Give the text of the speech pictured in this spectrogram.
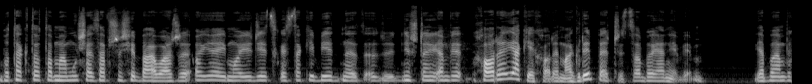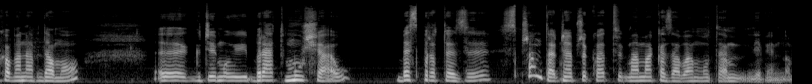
Bo tak to ta mamusia zawsze się bała, że ojej, moje dziecko jest takie biedne, y, nieszczęśliwe. Ja mówię, chore? Jakie chore? Ma grypę czy co? Bo ja nie wiem. Ja byłam wychowana w domu, y, gdzie mój brat musiał bez protezy sprzątać. Na przykład mama kazała mu tam, nie wiem, no,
